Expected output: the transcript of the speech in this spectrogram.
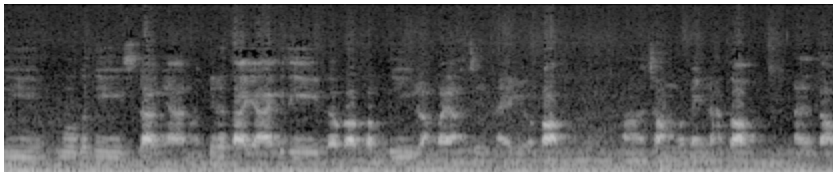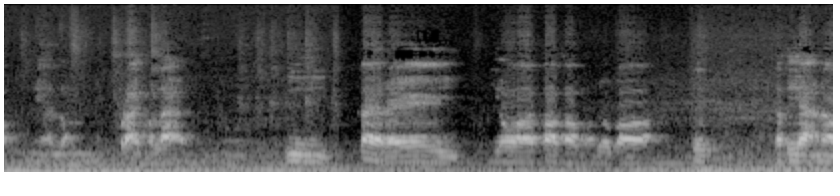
ទីវកទីស្ដៅញ៉ានទីរតាយាគទីដល់ក៏កំពីរំបាំងសិណៃយោក៏ចង់មកនេះណាក៏តែតោនេះឡងប្រៃមកឡាទីកែរយោតតមកក៏តតយាណោ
